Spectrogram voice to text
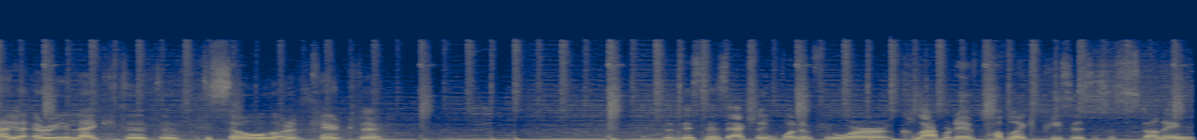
I, yeah. I really like the, the, the, soul or the character. So this is actually one of your collaborative public pieces. This is stunning.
